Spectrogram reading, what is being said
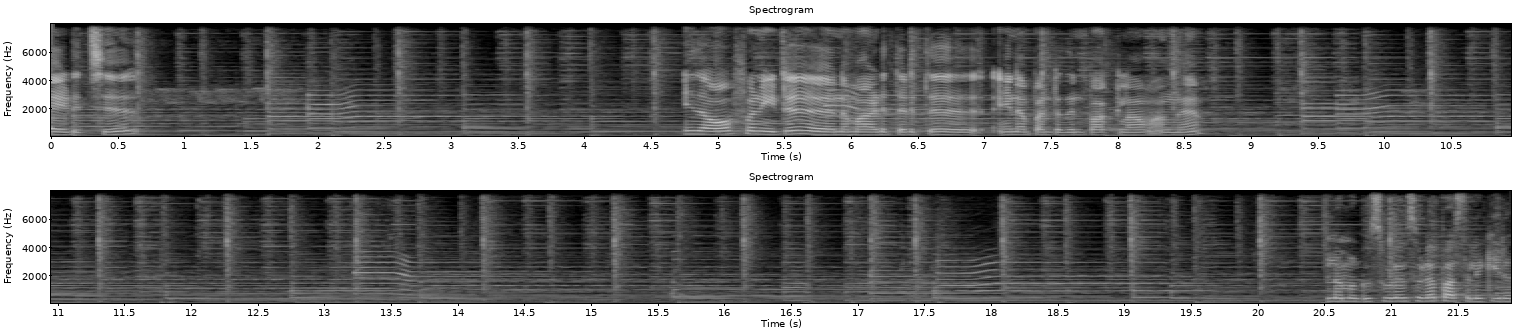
ஆயிடுச்சு. இதை ஆஃப் பண்ணிவிட்டு நம்ம அடுத்தடுத்து என்ன பண்ணுறதுன்னு பார்க்கலாம் வாங்க. நமக்கு சுட சுட பசலிக்கீரை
